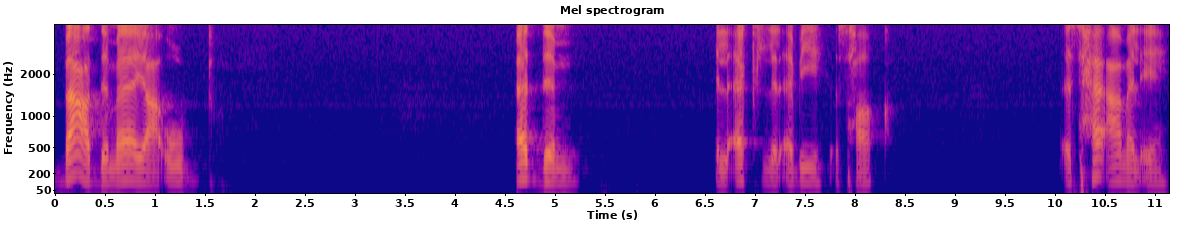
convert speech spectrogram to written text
بعد ما يعقوب قدم الأكل لأبيه إسحاق إسحاق عمل إيه؟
